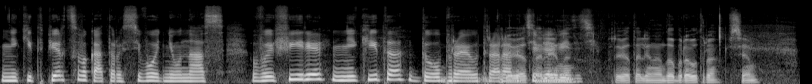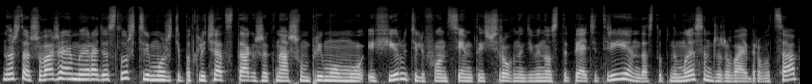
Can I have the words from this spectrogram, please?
Никита Перцева, который сегодня у нас в эфире. Никита, доброе утро, Привет, рада тебя Алина. видеть. Привет, Алина, доброе утро всем. Ну что ж, уважаемые радиослушатели, можете подключаться также к нашему прямому эфиру. Телефон 7000 ровно 95,3. Доступны мессенджеры, Вайбер, WhatsApp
